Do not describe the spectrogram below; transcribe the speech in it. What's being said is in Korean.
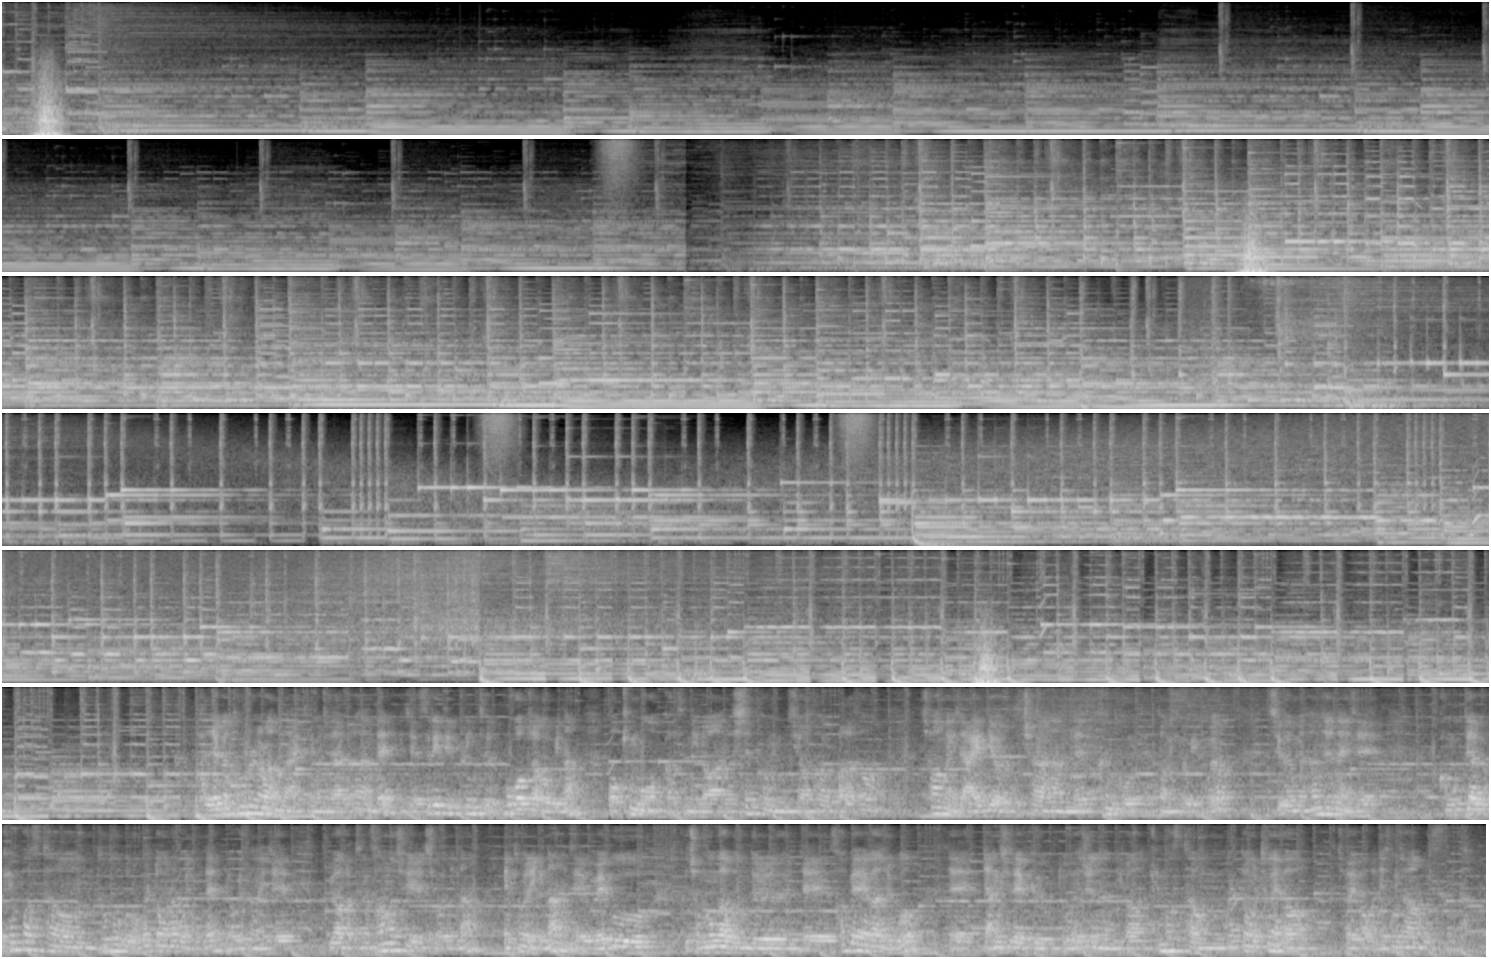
반려견 텀블러라는 아이템을 제작을 하는데 이제 3D 프린트 목업 작업이나 워킹 목업 같은 이러한 시제품 지원 사업을 받아서 처음에 이제 아이디어를 구체화하는데 큰 도움이 됐던 기억이 있고요. 지금은 현재는 이제 건국대학교 캠퍼스타운 소속으로 활동을 하고 있는데 여기서는 이제 이와 같은 사무실 지원이나 멘토링이나 이제 외부 그 전문가분들 이제 섭외해가지고 이제 양실의 교육도 해주는 이런 캠퍼스타운 활동을 통해서 저희가 많이 성장하고 있습니다.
